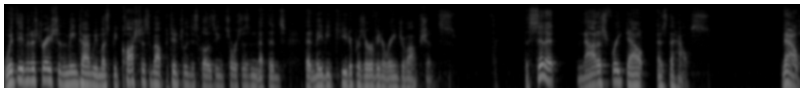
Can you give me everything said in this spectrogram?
with the administration. In the meantime, we must be cautious about potentially disclosing sources and methods that may be key to preserving a range of options. The Senate, not as freaked out as the House. Now,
